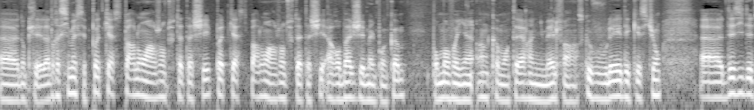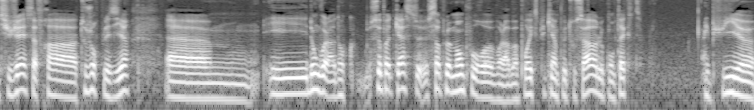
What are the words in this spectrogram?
Euh, donc l'adresse email c'est podcast parlons argent tout attaché, podcast parlons argent tout attaché gmail.com pour m'envoyer un, commentaire, un email, enfin ce que vous voulez, des questions, euh, des idées de sujets, ça fera toujours plaisir. Euh, et donc voilà, donc ce podcast simplement pour voilà bah, pour expliquer un peu tout ça, le contexte et puis euh,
